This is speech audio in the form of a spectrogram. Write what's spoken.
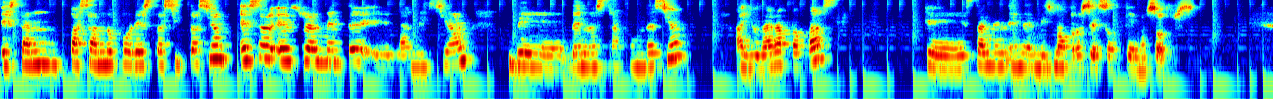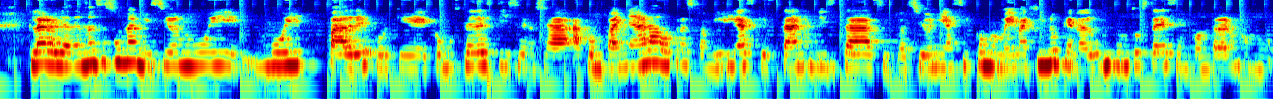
están pasando por esta situación. Esa es realmente eh, la misión de, nuestra fundación, ayudar a papás que están en el mismo proceso que nosotros. Claro, y además es una misión muy, muy padre porque, como ustedes dicen, o sea, acompañar a otras familias que están en esta situación y así como me imagino que en algún punto ustedes se encontraron como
